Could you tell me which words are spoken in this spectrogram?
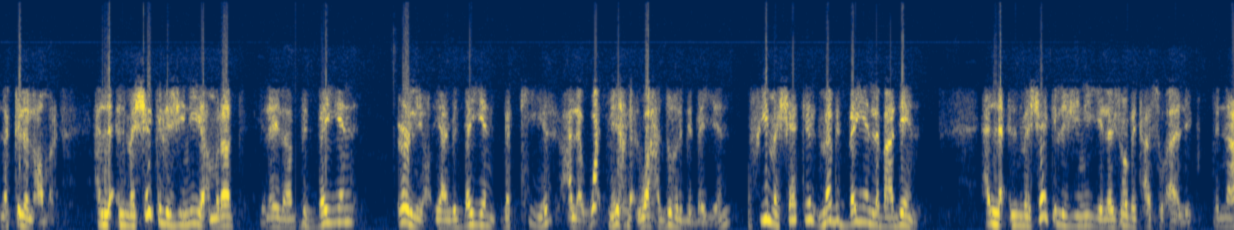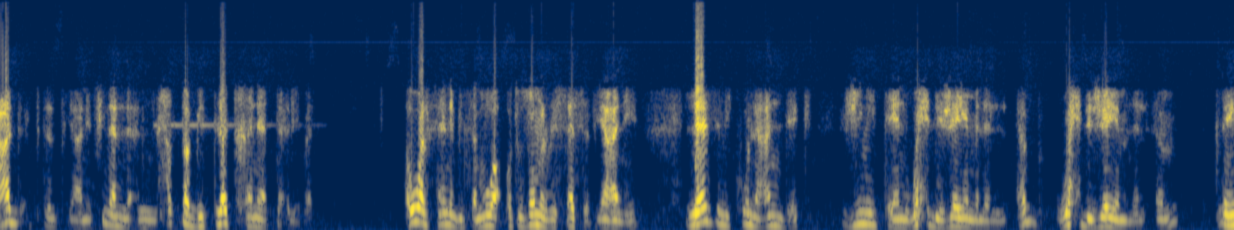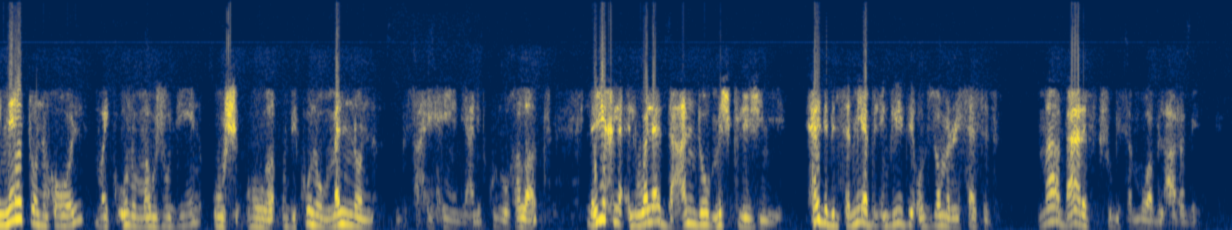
لكل العمر. هلأ المشاكل الجينية أمراض ليلى بتبين early يعني بتبين بكير على وقت ما يخلق الواحد دغري ببين وفي مشاكل ما بتبين لبعدين. هلأ المشاكل الجينية لجاوبك على سؤالك بتنعد يعني فينا نحطها بثلاث خانات تقريبا. أول خانة بيسموها autosomal recessive يعني لازم يكون عندك جينيتين وحدة جاية من الأب وحدة جاية من الأم. اثنيناتهم هول ما يكونوا موجودين وش وبيكونوا منن صحيحين يعني بيكونوا غلط ليخلق الولد عنده مشكلة جينية. هيدي بنسميها بالإنجليزي autosomal recessive ما بعرف شو بيسموها بالعربي.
